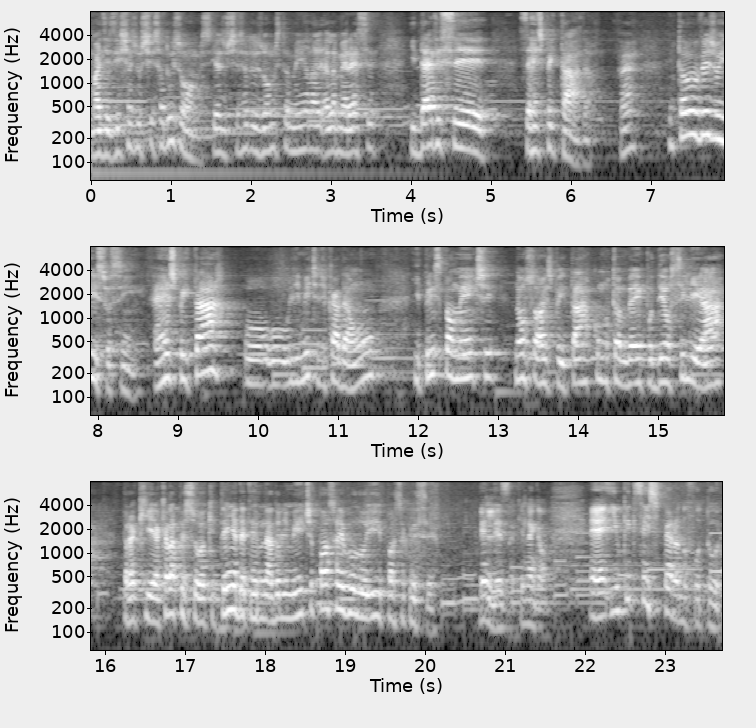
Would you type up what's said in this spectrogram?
mas existe a justiça dos homens. E a justiça dos homens também ela, ela merece e deve ser, ser respeitada. Né? Então eu vejo isso assim, é respeitar o, o limite de cada um e principalmente não só respeitar, como também poder auxiliar para que aquela pessoa que tenha determinado limite possa evoluir possa crescer. Beleza, que legal. É, e o que, que você espera do futuro?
